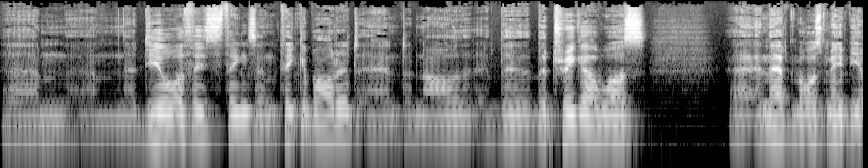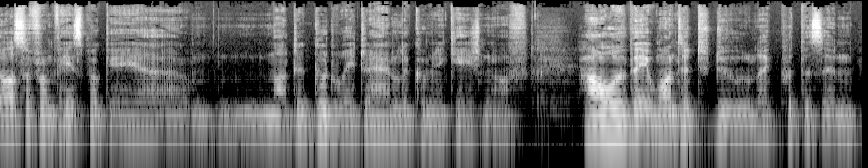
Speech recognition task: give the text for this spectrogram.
um, um, deal with these things and think about it. And now the the trigger was, uh, and that was maybe also from Facebook a um, not a good way to handle the communication of how they wanted to do like put this in,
